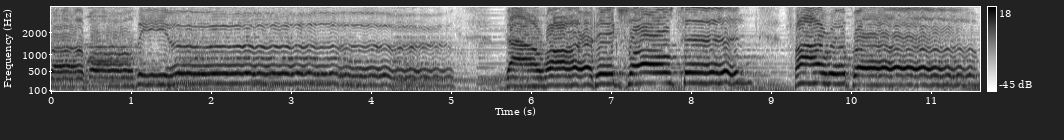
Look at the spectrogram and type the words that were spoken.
above all the earth. Thou art exalted far above,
